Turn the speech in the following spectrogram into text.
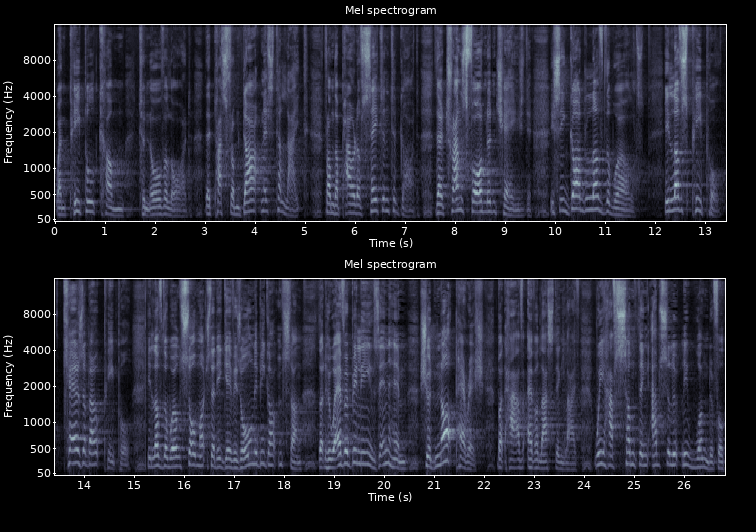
when people come to know the Lord? They pass from darkness to light, from the power of Satan to God. They're transformed and changed. You see, God loved the world, He loves people. Cares about people. He loved the world so much that he gave his only begotten Son, that whoever believes in him should not perish, but have everlasting life. We have something absolutely wonderful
